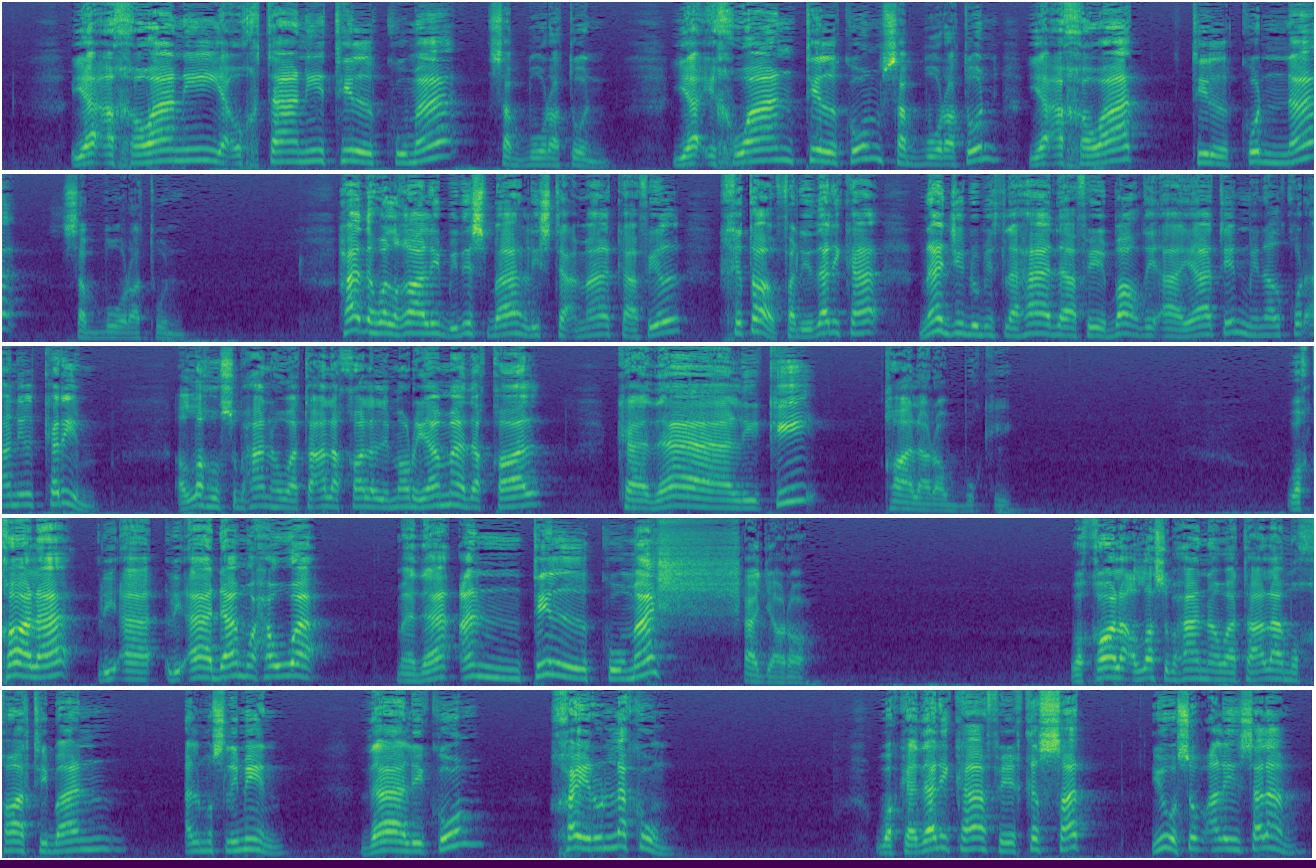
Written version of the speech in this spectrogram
يا أخواني يا أختاني تلكما سبورة يا إخوان تلكم سبورة يا أخوات تلكن سبورة هذا هو الغالب بالنسبة لاستعمال كافل خطاب. فلذلك نجد مثل هذا في بعض آيات من القرآن الكريم. الله سبحانه وتعالى قال لمريم ماذا قال؟ كذلك قال ربك. وقال لآدم وحواء ماذا؟ أن تلكما الشجرة وقال الله سبحانه وتعالى مخاطبا المسلمين ذلكم خير لكم. وكذلك في قصة يوسف عليه السلام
